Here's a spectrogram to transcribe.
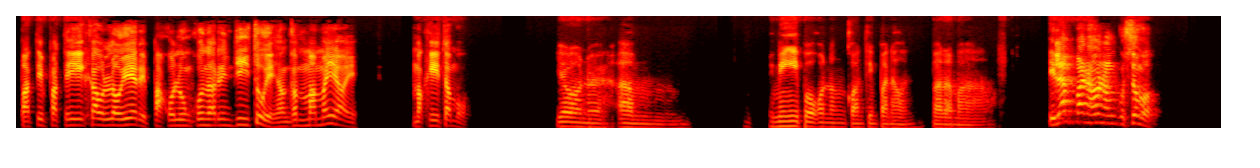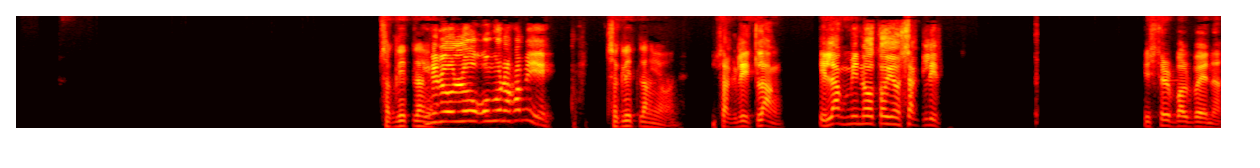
Pati-pati ikaw, lawyer, eh, pakulong ko na rin dito eh, hanggang mamaya eh. Makita mo. Your Honor, um, humingi po ako ng konting panahon para ma... Ilang panahon ang gusto mo? Saglit lang, Niloloko mo na kami eh. saglit lang yon. Saglit lang. Ilang minuto yung saglit? Mr. Balbuena,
